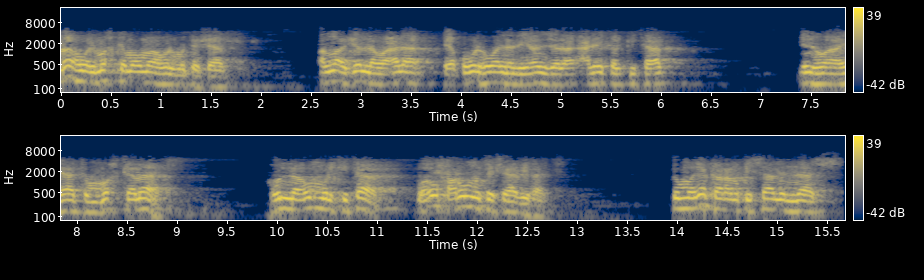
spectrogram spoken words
ما هو المحكم وما هو المتشابه؟ الله جل وعلا يقول هو الذي أنزل عليك الكتاب منه آيات محكمات هن أم الكتاب وأخر متشابهات. ثم ذكر انقسام الناس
